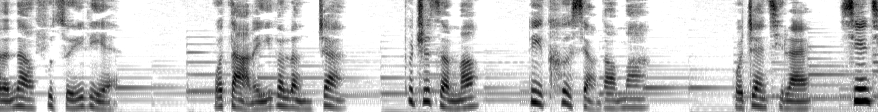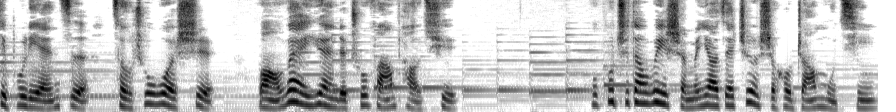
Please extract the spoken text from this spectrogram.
的那副嘴脸，我打了一个冷战，不知怎么，立刻想到妈。我站起来，掀起布帘子，走出卧室，往外院的厨房跑去。我不知道为什么要在这时候找母亲。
